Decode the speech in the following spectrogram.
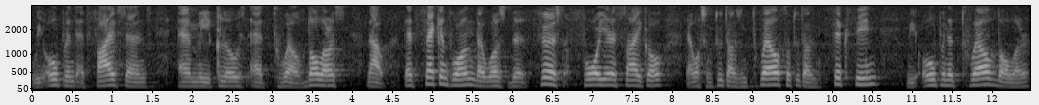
We opened at 5 cents and we closed at $12. Now, that second one, that was the first four-year cycle, that was from 2012 to 2016. We opened at $12.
